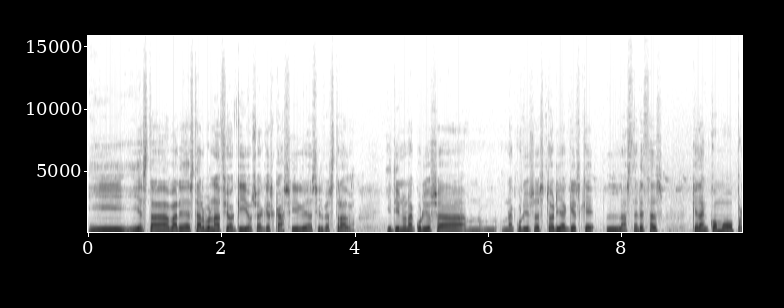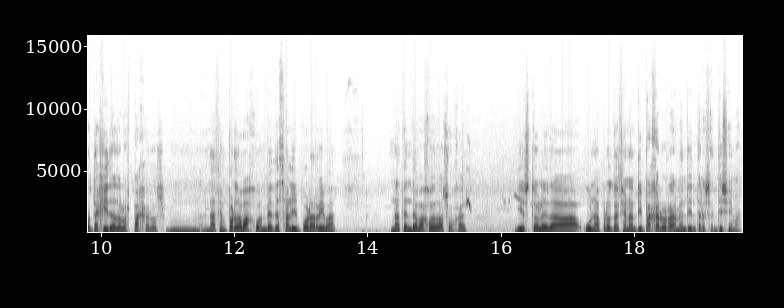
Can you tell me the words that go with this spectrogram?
y, esta variedad, este árbol nació aquí, o sea que es casi silvestrado. Y tiene una curiosa, una curiosa historia, que es que las cerezas quedan como protegidas de los pájaros. Mm, nacen por debajo, en vez de salir por arriba, nacen debajo de las hojas. Y esto le da una protección antipájaro realmente interesantísima.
